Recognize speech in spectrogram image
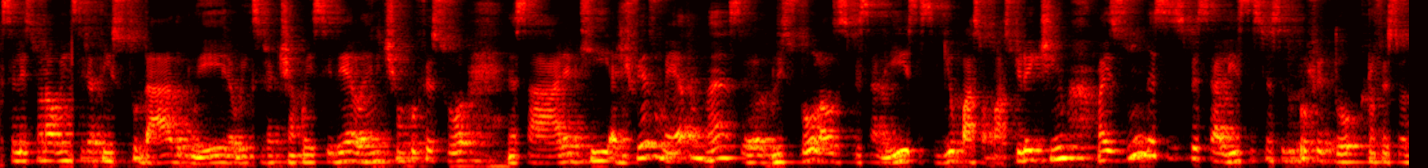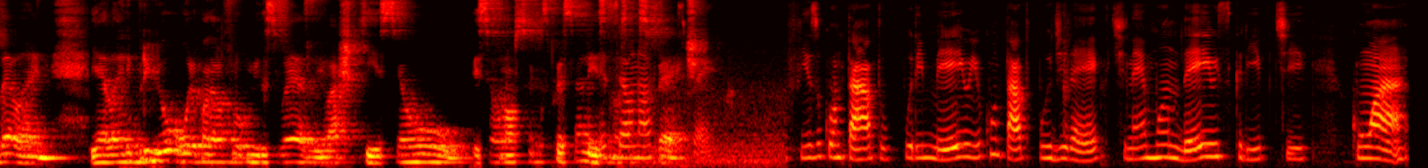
selecionar alguém que você já tem estudado com ele, alguém que você já tinha conhecido, e a Elaine tinha um professor pessoa nessa área que a gente fez o método, né? listou lá os especialistas, seguiu passo a passo direitinho, mas um desses especialistas tinha sido o professor, professor da Elaine. E a Elaine brilhou o olho quando ela falou comigo assim, Wesley, eu acho que esse é o, esse é o nosso especialista, esse é o nosso expert. Fiz o contato por e-mail e o contato por direct, né? Mandei o script com a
